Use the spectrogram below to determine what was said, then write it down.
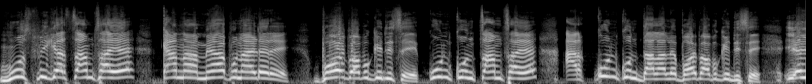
মুসপিকার চামচায়ে কানা মেয়াপুনাইডে রে বয় বাবুকে দিছে। কোন কোন চামচায়ে আর কোন কোন দালালে বয় বাবুকে দিছে। এই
